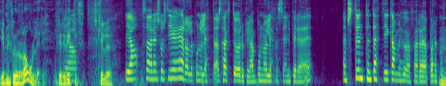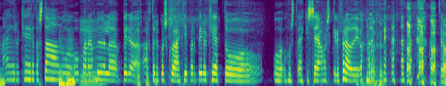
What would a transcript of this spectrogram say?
ég er miklu róleri fyrir Já. vikið, skilu. Já, það er eins og, ég er alveg búin að letast, hægt og öruglega, búin að letast en ég byrjaði. En stundum detti í gamli hugafæri að bara eitthvað Mhm. svona, æður að keira þetta stað og, og bara mögulega byrja aftur eitthvað sko, ætti ég bara að byrja að keto og, og veist, ekki segja áskeri frá því. Já,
